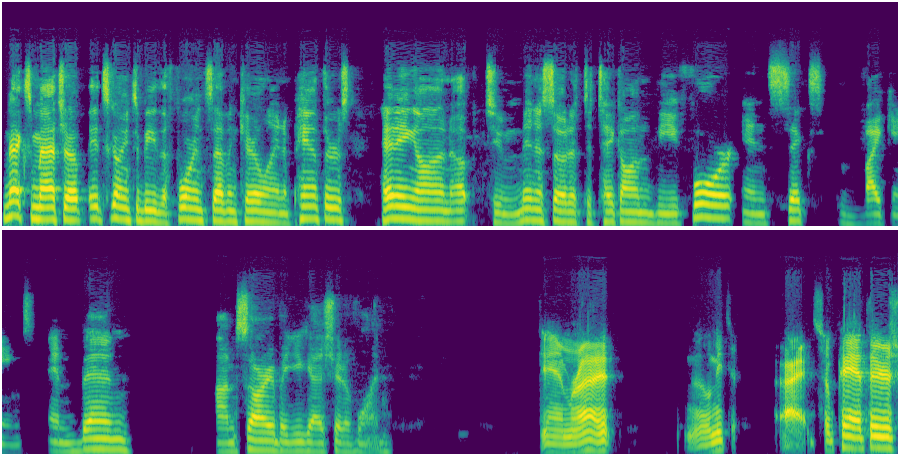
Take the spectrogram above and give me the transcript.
next matchup. It's going to be the four and seven Carolina Panthers heading on up to Minnesota to take on the four and six Vikings. And Ben, I'm sorry, but you guys should have won. Damn right. Let me. T- All right. So Panthers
